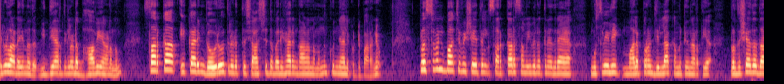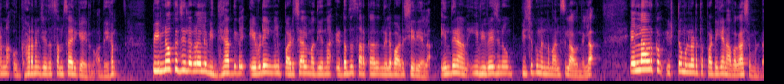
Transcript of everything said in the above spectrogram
ഇരുളടയുന്നത് വിദ്യാർത്ഥികളുടെ ഭാവിയാണെന്നും സർക്കാർ ഇക്കാര്യം ഗൗരവത്തിലെടുത്ത് ശാശ്വത പരിഹാരം കാണണമെന്നും കുഞ്ഞാലിക്കുട്ടി പറഞ്ഞു. പ്ലസ് വൺ ബാച്ച് വിഷയത്തിൽ സർക്കാർ സമീപനത്തിനെതിരായ മുസ്ലിം ലീഗ് മലപ്പുറം ജില്ലാ കമ്മിറ്റി നടത്തിയ പ്രതിഷേധ ധർണ ഉദ്ഘാടനം ചെയ്ത് സംസാരിക്കുകയായിരുന്നു അദ്ദേഹം. പിന്നോക്ക ജില്ലകളിലെ വിദ്യാർത്ഥികൾ എവിടെയെങ്കിലും പഠിച്ചാൽ മതിയെന്ന ഇടത് സർക്കാർ നിലപാട് ശരിയല്ല. എന്തിനാണ് ഈ വിവേചനവും പിശുക്കുമെന്ന് മനസ്സിലാവുന്നില്ല. എല്ലാവർക്കും ഇഷ്ടമുള്ളിടത്ത് പഠിക്കാൻ അവകാശമുണ്ട്.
